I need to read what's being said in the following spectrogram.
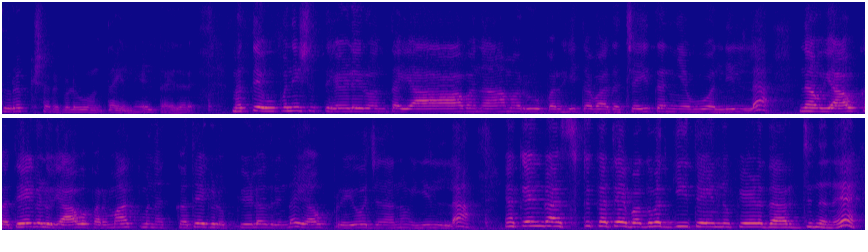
ದುರಕ್ಷರಗಳು ಅಂತ ಇಲ್ಲಿ ಹೇಳ್ತಾ ಇದ್ದಾರೆ. ಮತ್ತೆ ಉಪನಿಷತ್ ಹೇಳಿರುವಂಥ ಯಾವ ನಾಮರೂಪರಹಿತವಾದ ಚೈತನ್ಯವೂ ಅಲ್ಲಿಲ್ಲ. ನಾವು ಯಾವ ಕಥೆಗಳು, ಯಾವ ಪರಮಾತ್ಮನ ಕಥೆಗಳು ಕೇಳೋದ್ರಿಂದ ಯಾವ ಪ್ರಯೋಜನನೂ ಇಲ್ಲ. ಯಾಕೆಂದ್ರೆ ಅಷ್ಟು ಕತೆ ಭಗವದ್ಗೀತೆಯನ್ನು ಕೇಳಿದ ಅರ್ಜುನನೇ,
